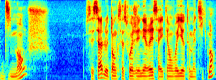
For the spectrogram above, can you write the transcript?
dimanche. C'est ça, le temps que ça soit généré, ça a été envoyé automatiquement.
